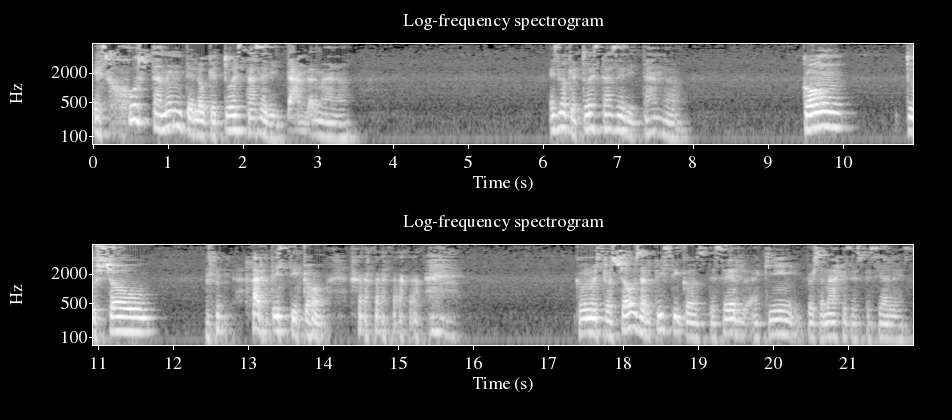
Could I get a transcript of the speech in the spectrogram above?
es justamente lo que tú estás evitando, hermano. Es lo que tú estás evitando. Con tu show artístico. con nuestros shows artísticos de ser aquí personajes especiales.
